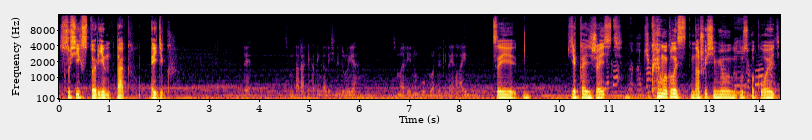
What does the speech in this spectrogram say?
з усіх сторін. Так, Ейдік. Це якась жесть. Чекаємо, колись нашу сім'ю успокоїть.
